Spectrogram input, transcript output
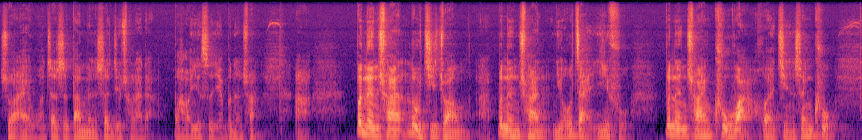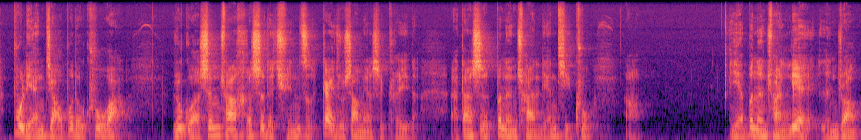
说，哎，我这是单门设计出来的，不好意思，也不能穿啊。不能穿露脐装啊，不能穿牛仔衣服，不能穿裤袜或紧身裤、不连脚部的裤袜。如果身穿合适的裙子盖住上面是可以的，啊，但是不能穿连体裤，啊，也不能穿猎人装，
